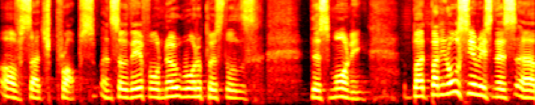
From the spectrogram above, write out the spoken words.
of such props. And so, therefore, no water pistols this morning. But, but in all seriousness, uh,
